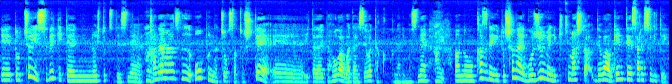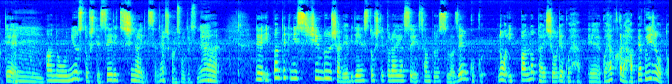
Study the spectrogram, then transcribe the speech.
えー、と注意すべき点の一つですね、はい。必ずオープンな調査として、えーいただいた方が話題性は高くなりますね。はい。あの数でいうと社内50名に聞きました。では限定されすぎていて、うん。あのニュースとして成立しないですよね。確かにそうですね、はい、で一般的に新聞社でエビデンスとして捉えやすいサンプル数は全国の一般の対象で 500,、えー500から800以上と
